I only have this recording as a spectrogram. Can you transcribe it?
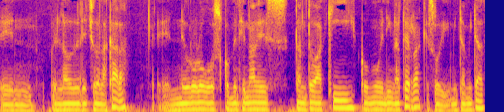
en el lado derecho de la cara. Eh, neurólogos convencionales, tanto aquí como en Inglaterra, que soy mitad mitad,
